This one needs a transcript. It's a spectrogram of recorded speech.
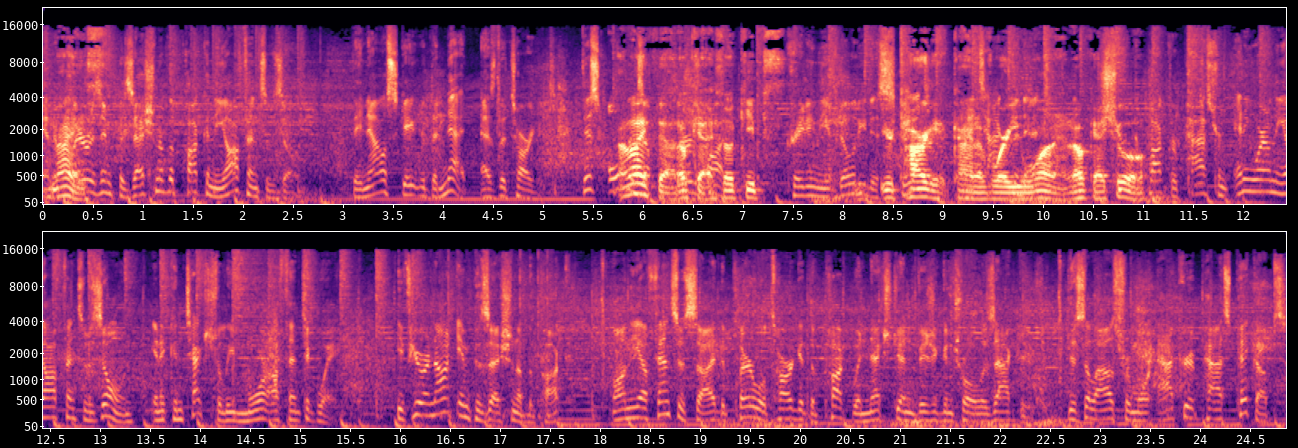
and the Nice. player is in possession of the puck in the offensive zone, they now skate with the net as the target. This I like that. Okay, body, so it keeps creating the ability to your target kind of where you net, want it. Okay, cool. puck or pass from anywhere in the offensive zone in a contextually more authentic way. If you are not in possession of the puck, on the offensive side, the player will target the puck when next-gen vision control is active. This allows for more accurate pass pickups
